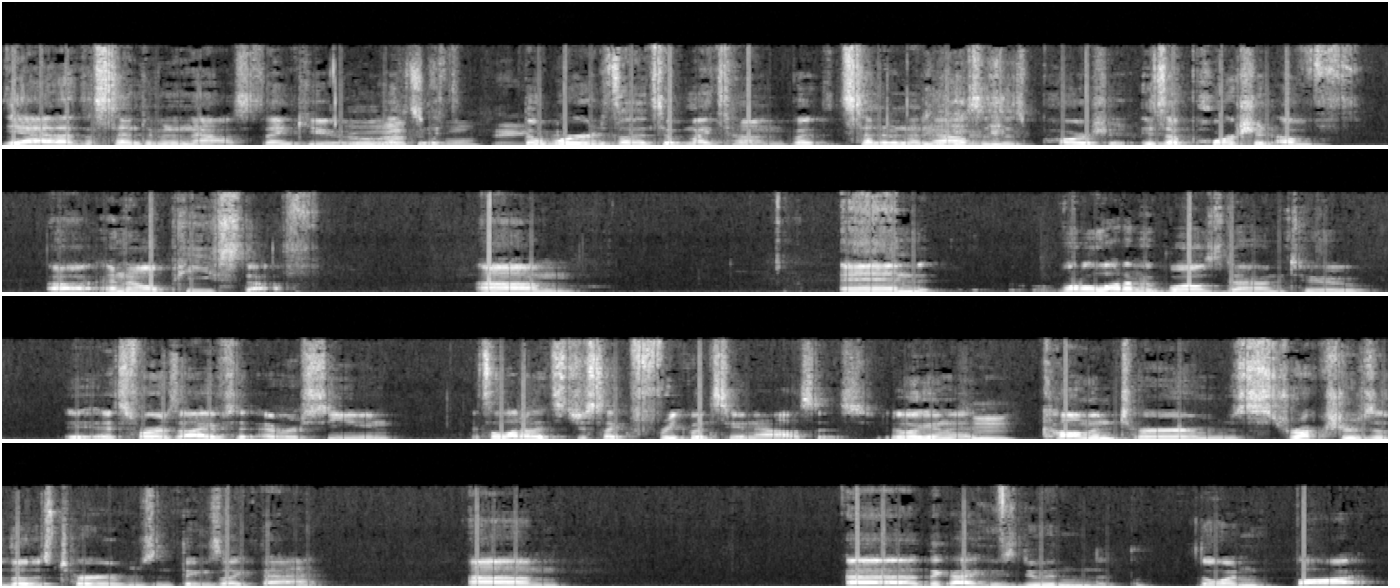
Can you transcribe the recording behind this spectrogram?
Yeah, that's the sentiment analysis. Thank you. Ooh, that's it's- cool. The word is on the tip of my tongue, but sentiment analysis is portion is a portion of uh, NLP stuff. Um, and what a lot of it boils down to, as far as I've ever seen, it's a lot of it's just like frequency analysis. You're looking at common terms, structures of those terms, and things like that. Um, uh, the guy who's doing the, the one bot,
